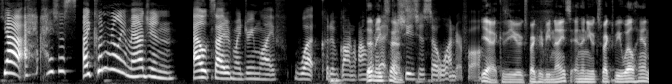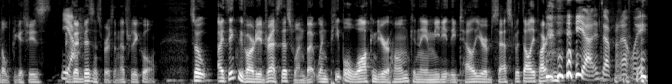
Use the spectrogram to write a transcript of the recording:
yeah, I, I just I couldn't really imagine outside of my dream life what could have gone wrong That with makes it sense. she's just so wonderful. Yeah, because you expect her to be nice, and then you expect to be well handled because she's a Yeah. good business person. That's really cool. So I think we've already addressed this one, but when people walk into your home, can they immediately tell you're obsessed with Dolly Parton? yeah, definitely.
